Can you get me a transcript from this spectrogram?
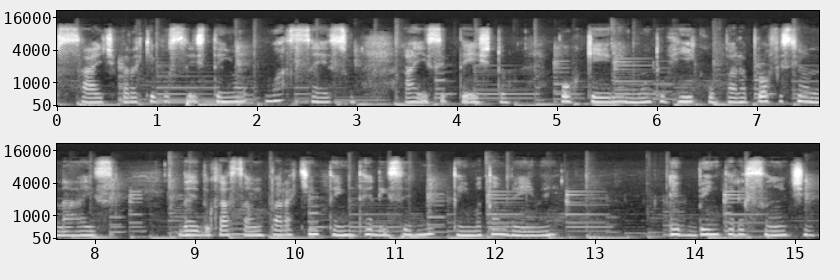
o site para que vocês tenham o acesso a esse texto, porque ele é muito rico para profissionais da educação e para quem tem interesse no tema também, né? É bem interessante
